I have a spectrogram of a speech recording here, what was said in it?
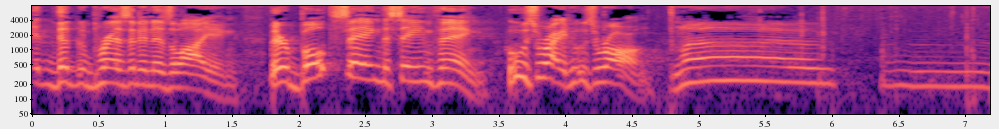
a- the president is lying. They're both saying the same thing. Who's right? Who's wrong? Uh, mm,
